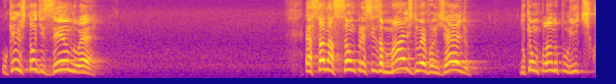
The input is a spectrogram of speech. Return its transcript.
O que eu estou dizendo é: essa nação precisa mais do Evangelho do que um plano político.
